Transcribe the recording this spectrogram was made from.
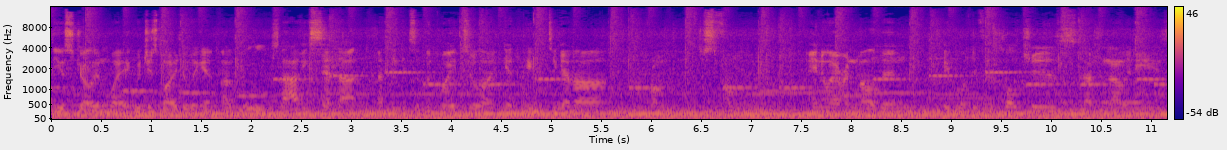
the Australian way, which is by doing it oh, at Woolies. So having said that, I think it's a good way to like get people together from just from anywhere in Melbourne, people of different cultures, nationalities,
